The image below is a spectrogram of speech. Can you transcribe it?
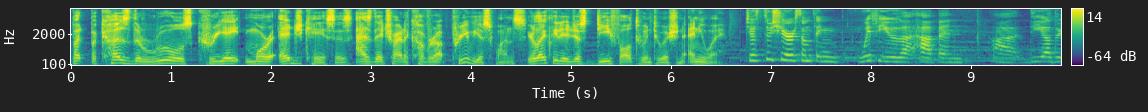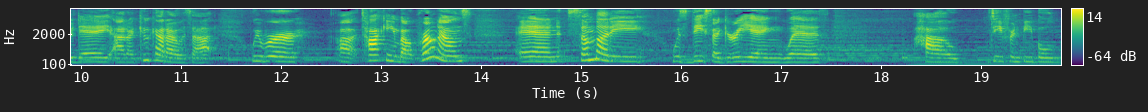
But because the rules create more edge cases as they try to cover up previous ones, you're likely to just default to intuition anyway. Just to share something with you that happened uh, the other day at a cookout I was at, we were uh, talking about pronouns, and somebody was disagreeing with how different people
